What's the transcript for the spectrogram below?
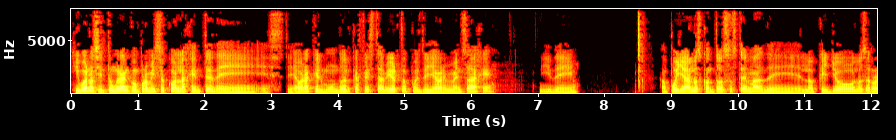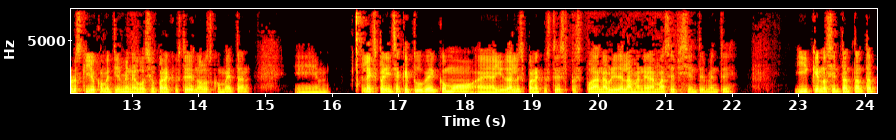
Y bueno, siento un gran compromiso con la gente de, este, ahora que el mundo del café está abierto, pues de llevar mi mensaje y de apoyarlos con todos esos temas de lo que yo, los errores que yo cometí en mi negocio para que ustedes no los cometan. Eh, la experiencia que tuve y cómo eh, ayudarles para que ustedes pues, puedan abrir de la manera más eficientemente y que no sientan tanta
